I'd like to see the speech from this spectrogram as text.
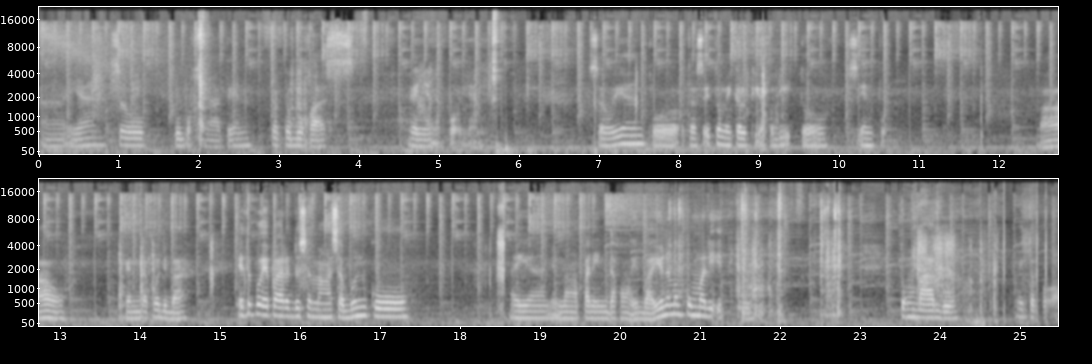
Ayan. So, bubuksan natin. Pagkabukas, ganyan na po. Yan. So, yan po. Tapos ito, may kalki ako dito. Tapos yan po. Wow. Ganda po, di ba? Ito po ay para do sa mga sabon ko. Ayan, yung mga paninda kong iba. Yun naman pong maliit ko. Itong bago. Ito po.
